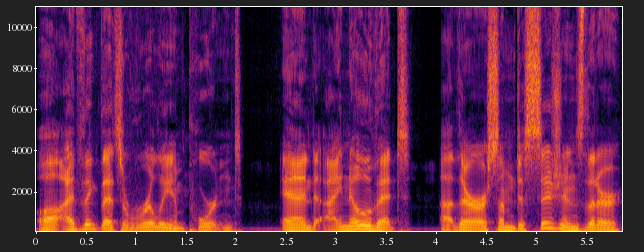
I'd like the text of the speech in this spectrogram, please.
Well i think that's really important. And i know that uh, there are some decisions that are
